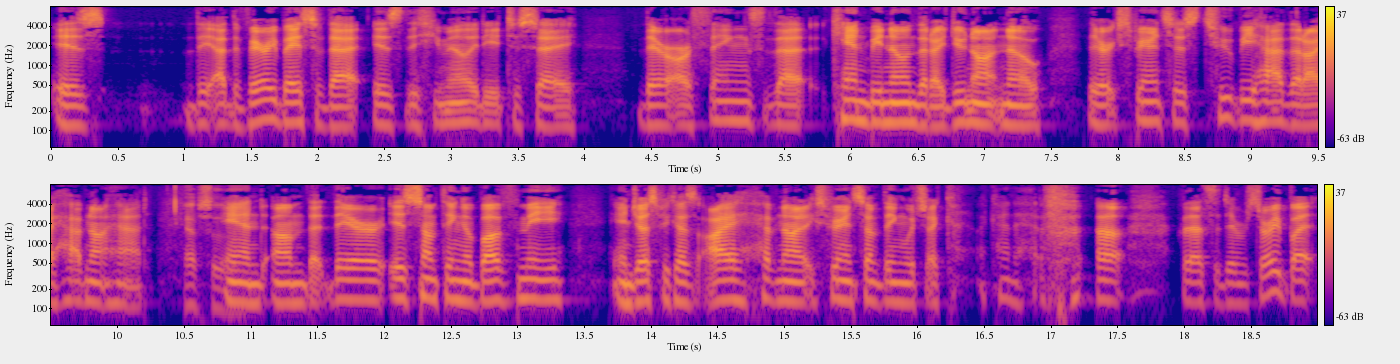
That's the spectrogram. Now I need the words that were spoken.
is the at the very base of that is the humility to say there are things that can be known that i do not know there are experiences to be had that i have not had Absolutely. and um, that there is something above me. And just because I have not experienced something, which I, I kind of have, uh, but that's a different story. But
